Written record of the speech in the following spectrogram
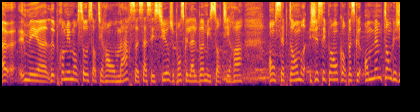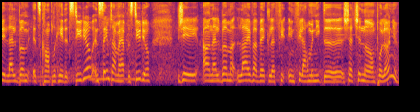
euh, mais euh, le premier morceau sortira en mars, ça c'est sûr. Je pense que l'album il sortira en septembre. Je sais pas encore parce que en même temps que j'ai l'album It's Complicated Studio, and same time I have the studio, j'ai un album live avec la une philharmonique de Szczecin en Pologne.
